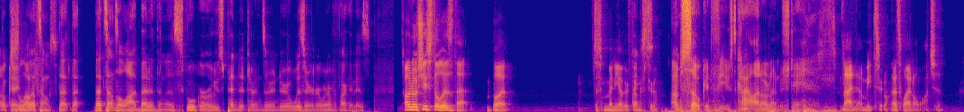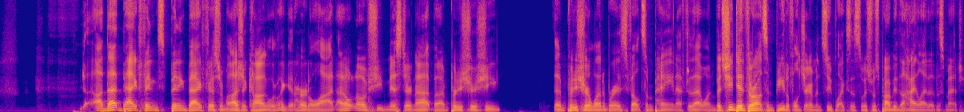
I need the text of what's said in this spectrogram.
okay. Just a lot Well, that sounds that, that that sounds a lot better than a schoolgirl whose pendant turns her into a wizard or whatever the fuck it is. Oh no, she still is that, but just many other things s- too. I'm so confused, Kyle. I don't understand. I know, me too. That's why I don't watch it. Uh, that back fin- spinning back fist from Aja Kong looked like it hurt a lot. I don't know if she missed or not, but I'm pretty sure she. I'm pretty sure Lena Brace felt some pain after that one, but she did throw out some beautiful German suplexes, which was probably the highlight of this match.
